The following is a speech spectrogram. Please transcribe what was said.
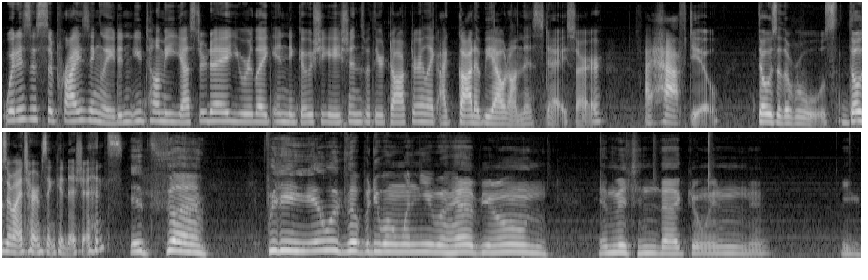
What is this surprisingly? Didn't you tell me yesterday you were like in negotiations with your doctor? Like, I gotta be out on this day, sir. I have to. Those are the rules. Those are my terms and conditions. It's uh pretty. It works out pretty well when you have your own admission doctor when uh, you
